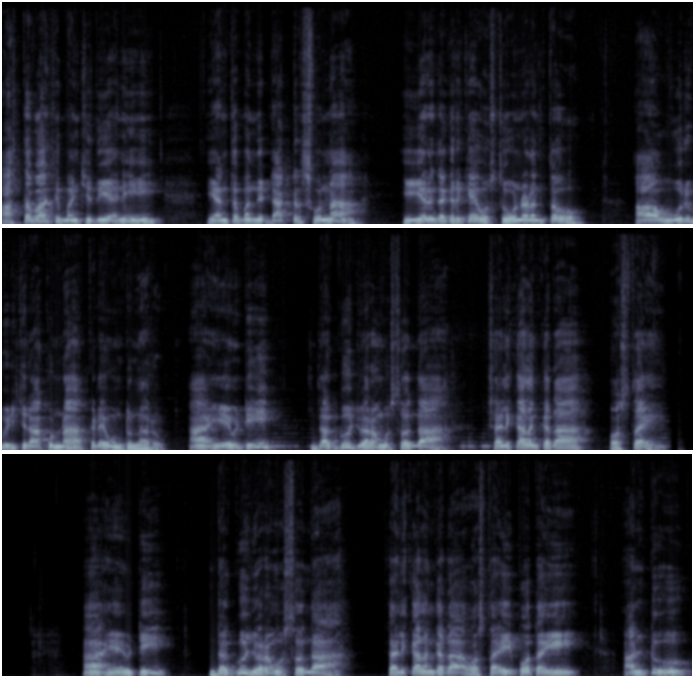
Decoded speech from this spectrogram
హస్తవాసి మంచిది అని ఎంతమంది డాక్టర్స్ ఉన్నా ఈయన దగ్గరికే వస్తూ ఉండడంతో ఆ ఊరు విడిచి రాకుండా అక్కడే ఉంటున్నారు. ఏమిటి? దగ్గు జ్వరం వస్తుందా? చలికాలం కదా వస్తాయి. ఏమిటి? దగ్గు జ్వరం వస్తుందా? చలికాలం కదా వస్తాయి పోతాయి అంటూ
